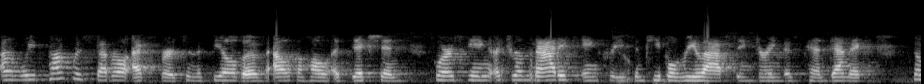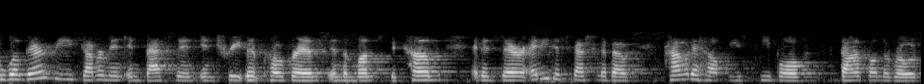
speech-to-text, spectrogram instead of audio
Um, we've talked with several experts in the field of alcohol addiction who are seeing a dramatic increase in people relapsing during this pandemic. So will there be government investment in treatment programs in the months to come? And is there any discussion about how to help these people back on the road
